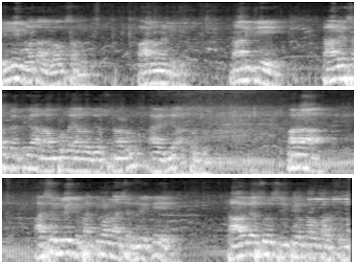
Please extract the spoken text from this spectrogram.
ఢిల్లీకి పోతారు లోక్సభకి పార్లమెంట్కి. దానికి కాంగ్రెస్ అభ్యర్థిగా రాంపూర్ యాదవ్ చేస్తున్నాడు. ఆయన్ని అసెంబ్లీ మన అసెంబ్లీకి పత్తికొండ అసెంబ్లీకి కాంగ్రెస్ సిపిఎంలో కలుస్తున్న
